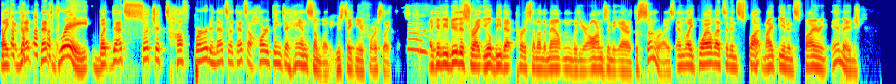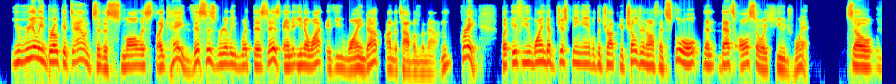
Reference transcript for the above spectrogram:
like that that's great, but that's such a tough burden. That's a that's a hard thing to hand somebody who's taking a course like this. Hmm. Like if you do this right, you'll be that person on the mountain with your arms in the air at the sunrise. And like while that's an inspire might be an inspiring image, you really broke it down to the smallest, like, hey, this is really what this is. And you know what? If you wind up on the top of a mountain, great. But if you wind up just being able to drop your children off at school, then that's also a huge win. So mm.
